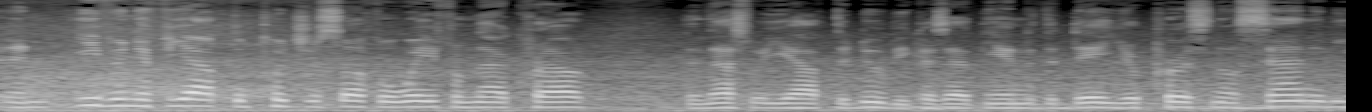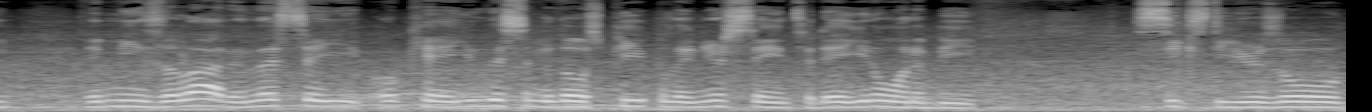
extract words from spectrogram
And even if you have to put yourself away from that crowd, then that's what you have to do because at the end of the day, your personal sanity it means a lot. And let's say, okay, you listen to those people and you're saying today you don't want to be 60 years old,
